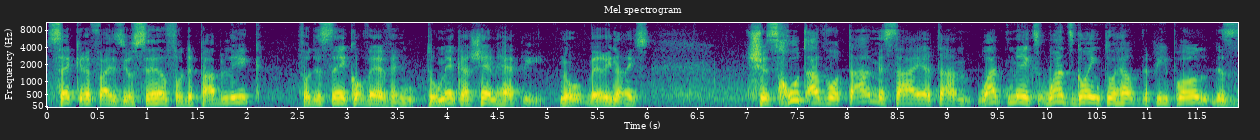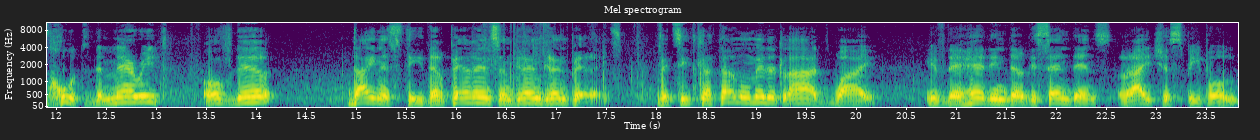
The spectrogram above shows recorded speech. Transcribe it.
sacrifice yourself for the public, for the sake of heaven, to make Hashem happy. No, very nice. שזכות אבותם מסייעתם. What makes, what's going to help the people? The זכות, the merit of their dynasty, their parents and grand-grandparents. וצדקתם עומדת לעד. Why? If they had in their descendants righteous people,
